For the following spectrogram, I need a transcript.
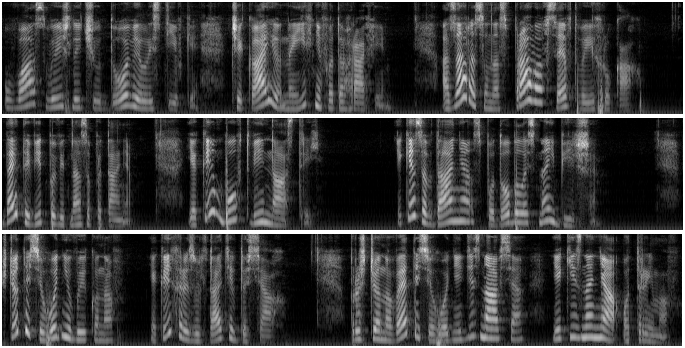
у вас вийшли чудові листівки. Чекаю на їхні фотографії. А зараз у нас вправа все в твоїх руках. Дайте відповідь на запитання. Яким був твій настрій? Яке завдання сподобалось найбільше? Що ти сьогодні виконав? Яких результатів досяг? Про що нове ти сьогодні дізнався? Які знання отримав?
